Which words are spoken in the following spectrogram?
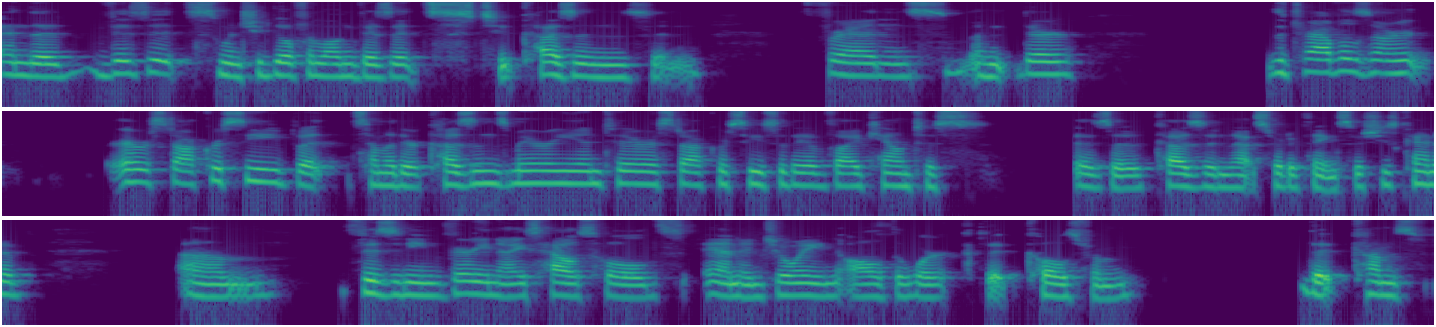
and the visits when she'd go for long visits to cousins and friends and they're the Travells aren't aristocracy but some of their cousins marry into aristocracy so they have viscountess as a cousin that sort of thing so she's kind of um, visiting very nice households and enjoying all the work that calls from that comes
